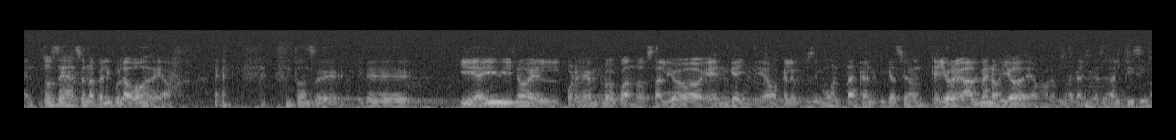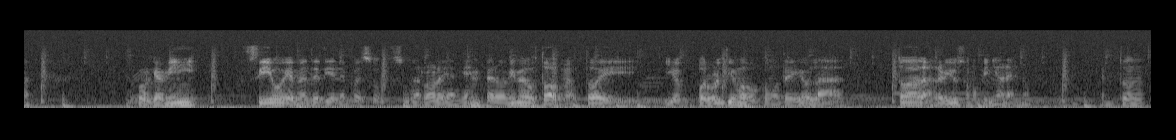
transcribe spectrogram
entonces hace una película vos, digamos. entonces, eh, y de ahí vino el, por ejemplo, cuando salió Endgame, digamos que le pusimos una calificación, que yo, al menos yo, digamos, le puse una calificación altísima. Porque a mí, sí, obviamente tiene pues sus errores Endgame, pero a mí me gustó, me gustó. Y, y por último, como te digo, la, todas las reviews son opiniones, ¿no? Entonces.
